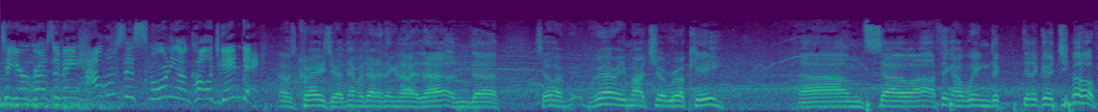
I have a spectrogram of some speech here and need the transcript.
to your resume. How was this morning on College Game Day? That was crazy. I've never done anything like that, and uh, so I'm very much a rookie. Um, so uh, I think I winged a, did a good job.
